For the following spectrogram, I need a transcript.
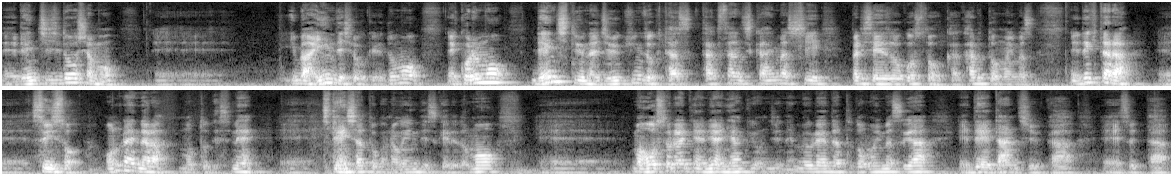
電池自動車も、えー、今はいいんでしょうけれどもこれも電池というのは重金属たくさん使いますしやっぱり製造コストかかると思います。できたら、えー、水素本来ならもっとですね、えー、自転車とかの方がいいんですけれども、えー、まあ、オーストラリアには240年目ぐらいだったと思いますが泥炭中か、えそういった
